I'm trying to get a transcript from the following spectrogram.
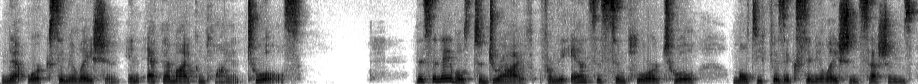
network simulation in FMI compliant tools. This enables to drive from the ANSYS Simplorer tool multi-physics simulation sessions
